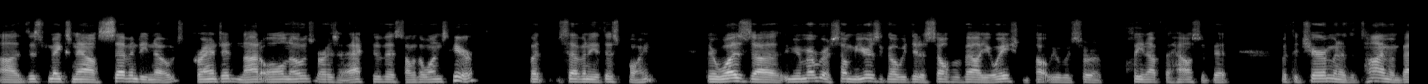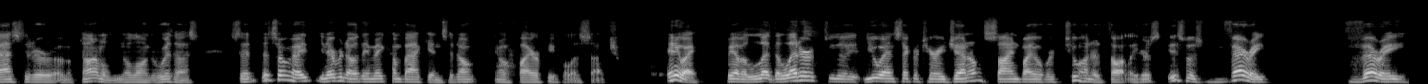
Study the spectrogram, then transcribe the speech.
Uh, this makes now 70 nodes. Granted, not all nodes are as active as some of the ones here, but 70 at this point. There was, uh, you remember some years ago, we did a self-evaluation, thought we would sort of clean up the house a bit. But the chairman at the time, Ambassador McDonald, no longer with us, said, that's all right. You never know. They may come back in. So don't, you know, fire people as such. Anyway, we have a le- the letter to the UN Secretary General signed by over 200 thought leaders. This was very, very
